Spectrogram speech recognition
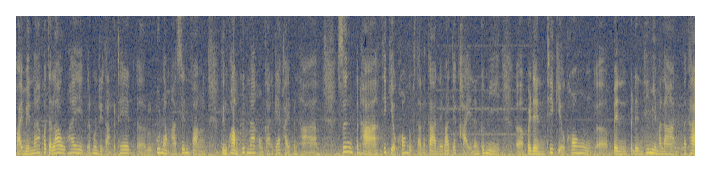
ฝ่ายเมียนมาก็จะเล่าให้รัฐมนตรีต่างประเทศ หรือผู้นำอาเซียนฟัง ถึงความคืบหน้าของการแก้ไขปัญหา ซึ่งปัญหาที่เกี่ยวข้องกับสถานการณ์ในรัฐยะไข่นั้นก็มีประเด็นที่เกี่ยวข้องเป็นประเด็นที่มีมานานนะคะ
